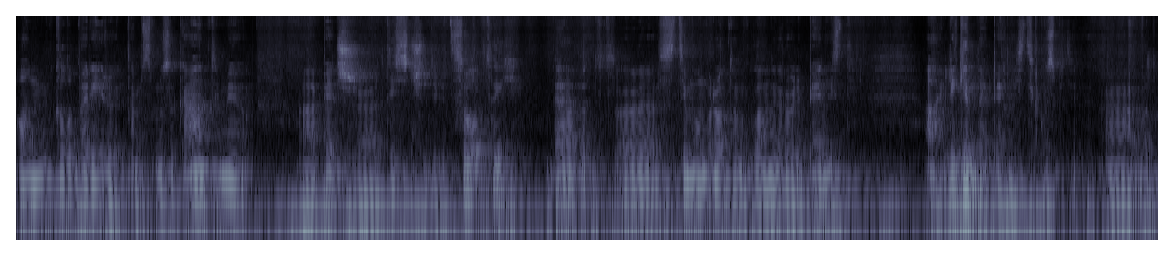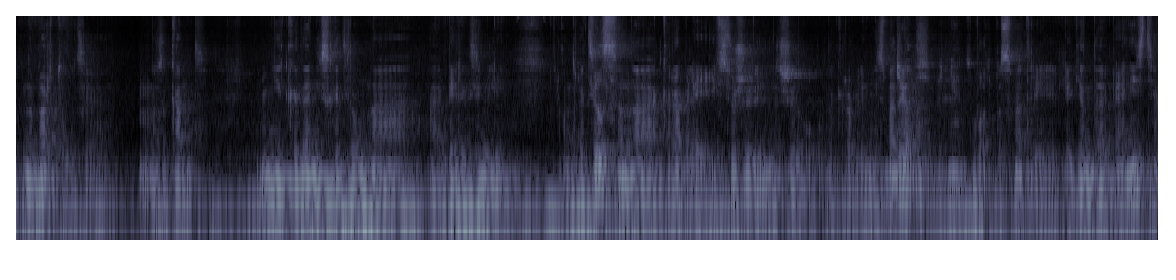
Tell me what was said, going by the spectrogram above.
Он коллаборирует там с музыкантами, опять же, 1900 да, вот э, с Тимом Ротом в главной роли пианист. А, легенда о пианисте, господи. Э, вот на борту, где музыкант никогда не сходил на а, берег земли. Он родился на корабле и всю жизнь жил на корабле. Не смотрел? Нет. Вот, посмотри, легенда о пианисте.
